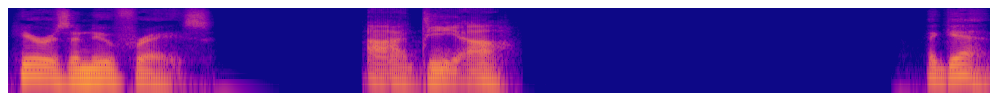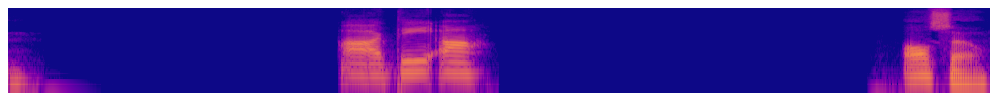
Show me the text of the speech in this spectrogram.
Here is a new phrase. Adia. Again. Also.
